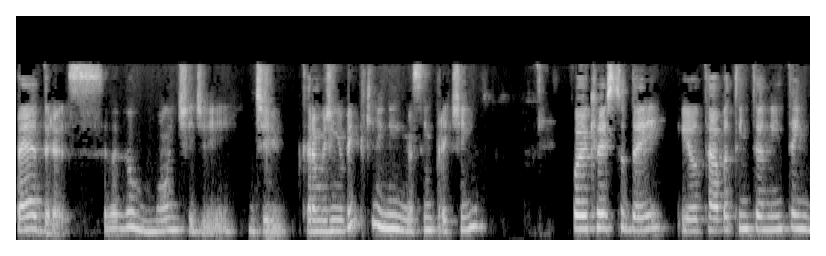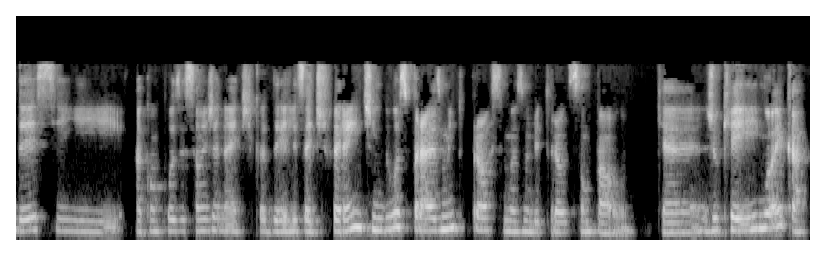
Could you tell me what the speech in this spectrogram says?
pedras, você vai ver um monte de, de caramujinho bem pequenininho, assim, pretinho. Foi o que eu estudei e eu estava tentando entender se a composição genética deles é diferente em duas praias muito próximas no litoral de São Paulo, que é Juqueí e Guaicá.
